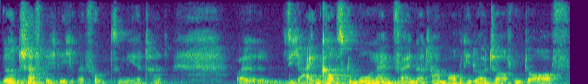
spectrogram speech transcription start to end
wirtschaftlich nicht mehr funktioniert hat, weil sich Einkaufsgewohnheiten verändert haben. Auch die Leute auf dem Dorf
